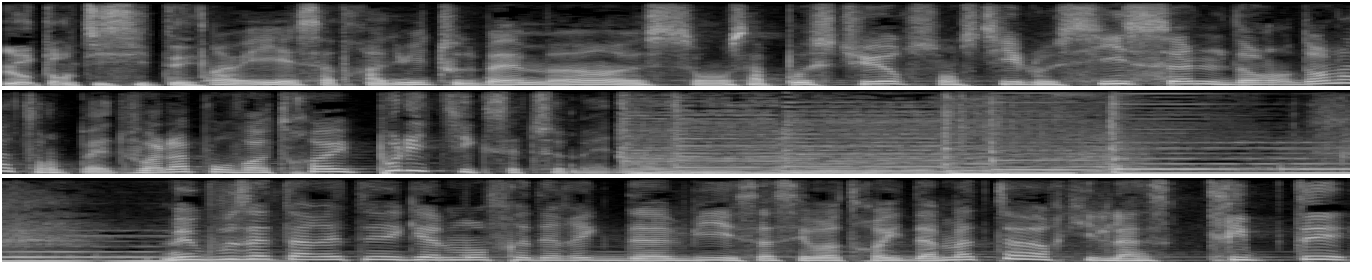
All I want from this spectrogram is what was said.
l'authenticité. Ah oui, et ça traduit tout de même hein, son, sa posture, son style aussi, seul dans, dans la tempête. Voilà pour votre œil politique cette semaine. Mais vous êtes arrêté également, Frédéric Davy, et ça c'est votre œil d'amateur, qui l'a scripté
